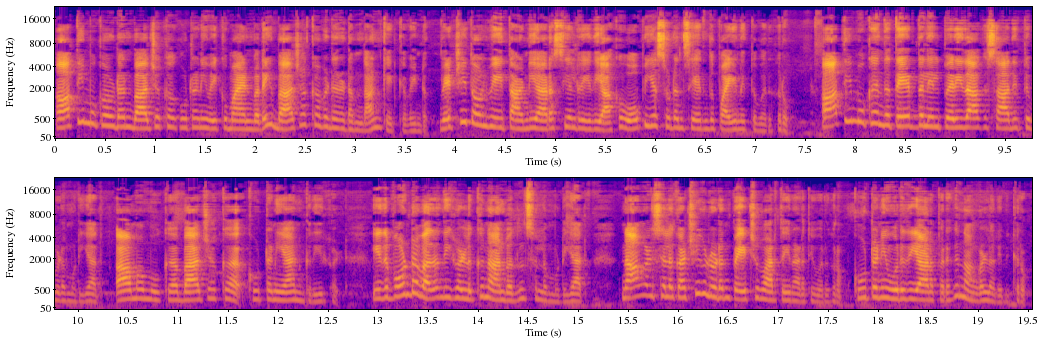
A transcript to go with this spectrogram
அதிமுகவுடன் பாஜக கூட்டணி வைக்குமா என்பதை பாஜகவினரிடம்தான் கேட்க வேண்டும். வெற்றி தோல்வியை தாண்டி அரசியல் ரீதியாக ஓபிஎஸ் உடன் சேர்ந்து பயணித்து வருகிறோம். அதிமுக இந்த தேர்தலில் பெரிதாக சாதித்து விட முடியாது. அமமுக பாஜக கூட்டணியா என்கிறீர்கள் இதுபோன்ற வதந்திகளுக்கு நான் பதில் சொல்ல முடியாது. நாங்கள் சில கட்சிகளுடன் பேச்சுவார்த்தை நடத்தி வருகிறோம். கூட்டணி உறுதியான பிறகு நாங்கள் அறிவிக்கிறோம்.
